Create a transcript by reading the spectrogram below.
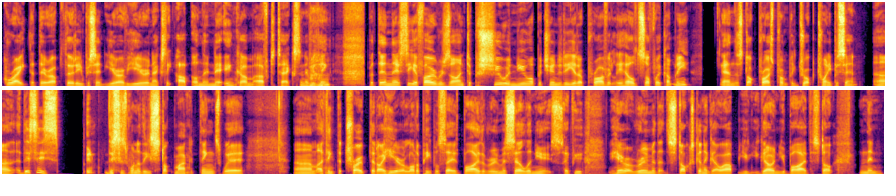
great that they're up 13% year over year and actually up on their net income after tax and everything. But then their CFO resigned to pursue a new opportunity at a privately held software company, and the stock price promptly dropped 20%. Uh, this is this is one of these stock market things where um, I think the trope that I hear a lot of people say is buy the rumor, sell the news. So if you hear a rumor that the stock's going to go up, you, you go and you buy the stock, and then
